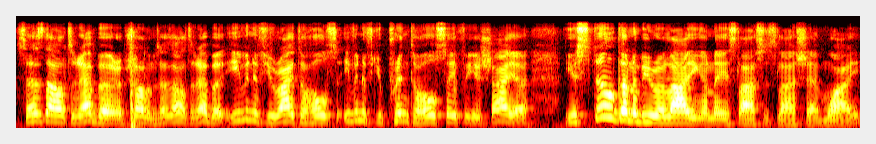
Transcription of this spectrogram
Says the Alter Rebbe, Reb Shalom, says the Alter Rebbe, even if you write a whole, even if you print a whole Sefer Yeshaya, you're still going to be relying on Eis Lasis Hashem. Why?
